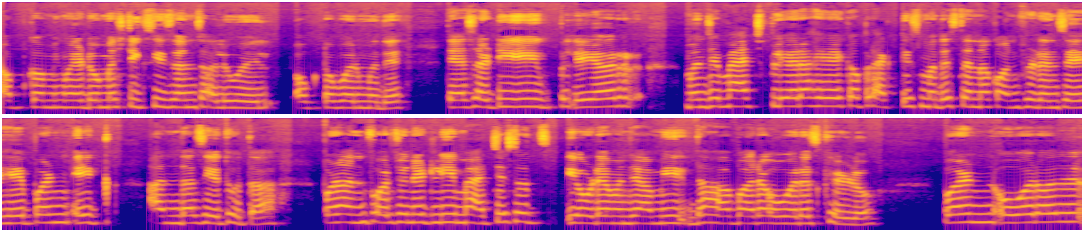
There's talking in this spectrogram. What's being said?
अपकमिंग म्हणजे डोमेस्टिक सीझन चालू होईल ऑक्टोबरमध्ये त्यासाठी प्लेयर म्हणजे मॅच प्लेअर आहे का प्रॅक्टिसमध्येच त्यांना कॉन्फिडन्स आहे. हे पण एक अंदाज येत होता. पण अनफॉर्च्युनेटली मॅचेसच एवढ्या म्हणजे आम्ही दहा बारा ओव्हरच खेळलो. पण ओव्हरऑल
